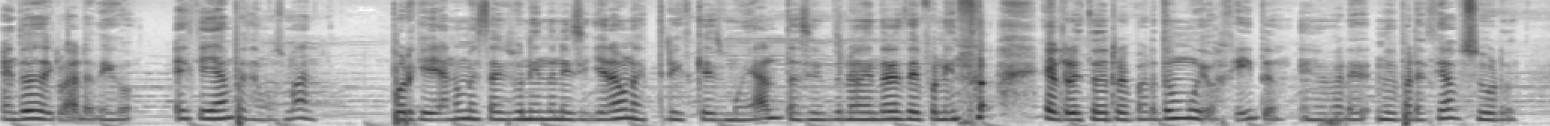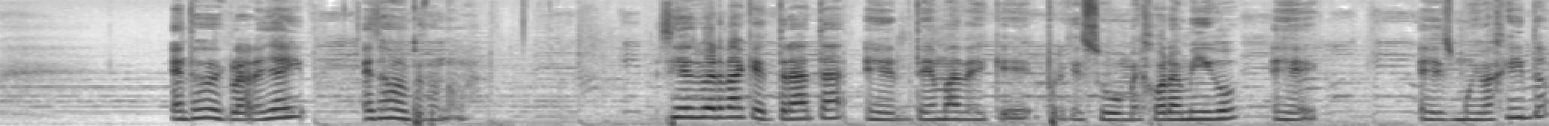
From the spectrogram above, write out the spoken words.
Entonces, claro, digo, es que ya empezamos mal. Porque ya no me estáis poniendo ni siquiera una actriz que es muy alta, simplemente me estáis poniendo el resto del reparto muy bajito. Y me, pare, me pareció absurdo. Entonces, claro, ya ahí estamos empezando mal. Sí es verdad que trata el tema de que, porque su mejor amigo eh, es muy bajito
